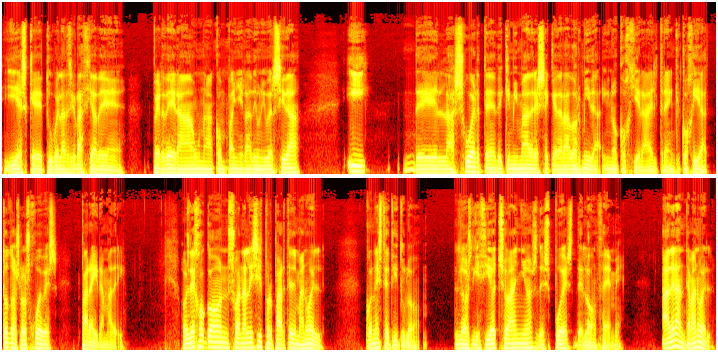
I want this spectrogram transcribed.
Y es que tuve la desgracia de perder a una compañera de universidad y de la suerte de que mi madre se quedara dormida y no cogiera el tren que cogía todos los jueves para ir a Madrid. Os dejo con su análisis por parte de Manuel, con este título, Los 18 años después del 11M. Adelante, Manuel.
